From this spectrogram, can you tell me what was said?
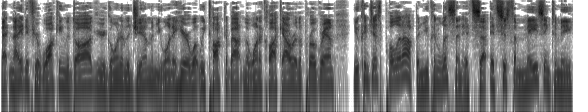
that night, if you're walking the dog or you're going to the gym and you want to hear what we talked about in the one o'clock hour of the program, you can just pull it up and you can listen. It's, uh, it's just amazing to me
